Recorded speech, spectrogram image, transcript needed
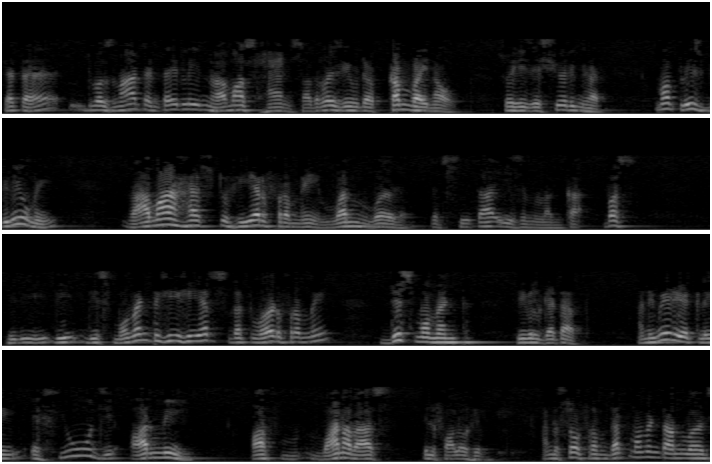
that uh, it was not entirely in Rama's hands. Otherwise he would have come by now. So he is assuring her ma please believe me Rama has to hear from me one word that Sita is in Lanka. Bus he, this moment he hears that word from me this moment he will get up. And immediately a huge army of vanaras will follow him. And so from that moment onwards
